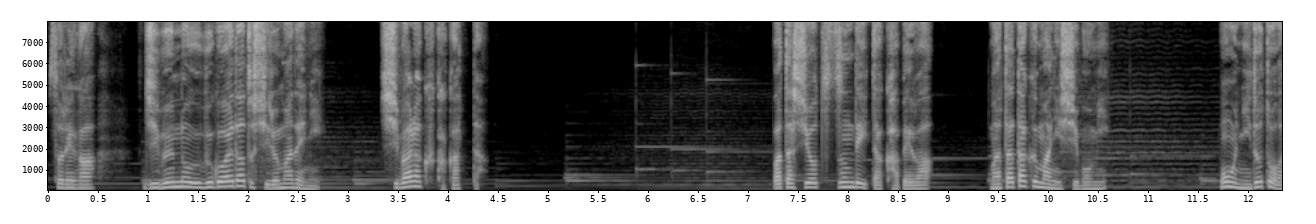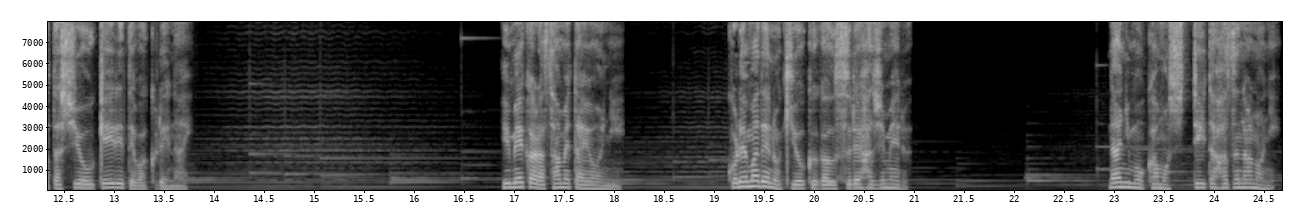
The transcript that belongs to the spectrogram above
それが自分の産声だと知るまでにしばらくかかった。私を包んでいた壁は瞬く間にしぼみ、もう二度と私を受け入れてはくれない。夢から覚めたように、これまでの記憶が薄れ始める。何もかも知っていたはずなのに、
